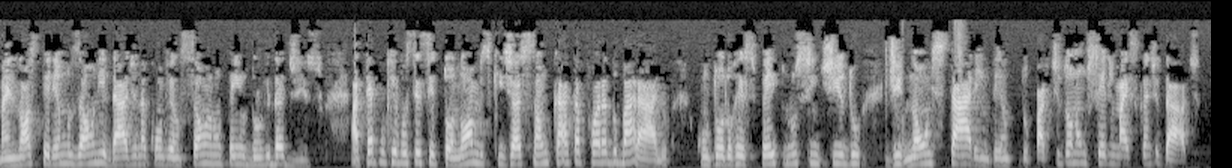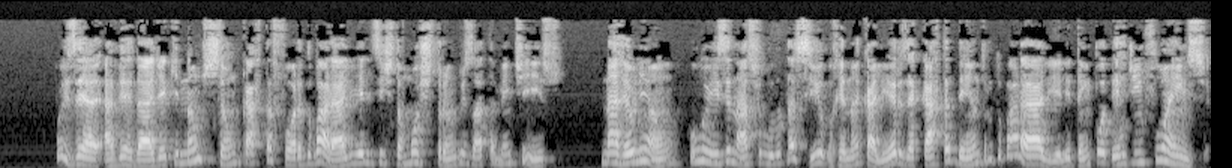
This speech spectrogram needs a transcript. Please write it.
mas nós teremos a unidade na convenção, eu não tenho dúvida disso. Até porque você citou nomes que já são carta fora do baralho, com todo respeito, no sentido de não estarem dentro do partido ou não serem mais candidatos. Pois é, a verdade é que não são carta fora do baralho e eles estão mostrando exatamente isso. Na reunião, o Luiz Inácio Lula da Silva, Renan Calheiros, é carta dentro do baralho, ele tem poder de influência.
